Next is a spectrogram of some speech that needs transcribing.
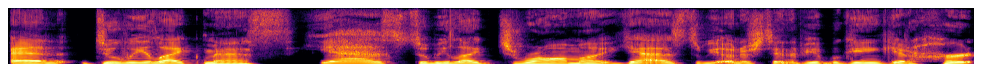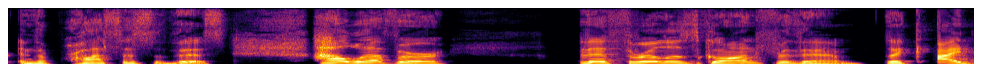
And do we like mess? Yes. Do we like drama? Yes. Do we understand that people can get hurt in the process of this? However, the thrill is gone for them. Like I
